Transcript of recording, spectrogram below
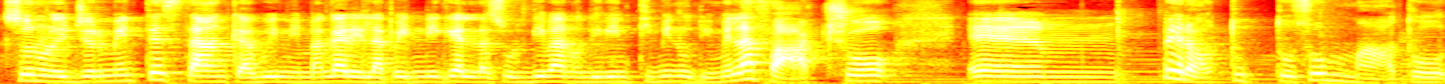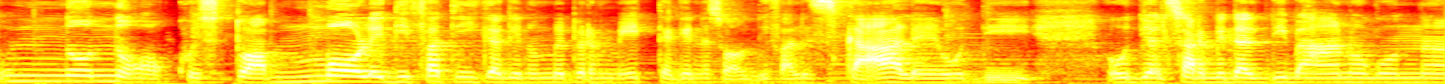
sono leggermente stanca, quindi magari la pennichella sul divano di 20 minuti me la faccio. Ehm, però tutto sommato non ho questo mole di fatica che non mi permette, che ne so, di fare le scale o di, o di alzarmi dal divano con,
